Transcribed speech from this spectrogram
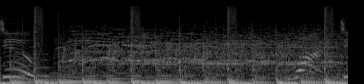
two, one, two,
